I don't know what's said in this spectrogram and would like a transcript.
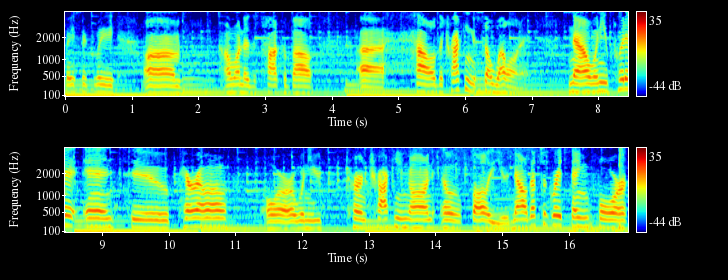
basically um, I wanted to talk about uh, how the tracking is so well on it. Now when you put it into parallel or when you turn tracking on, it'll follow you. Now that's a great thing for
